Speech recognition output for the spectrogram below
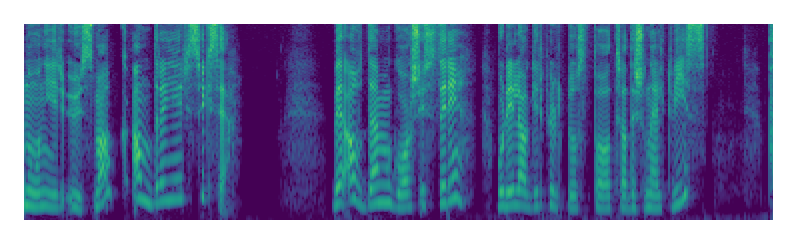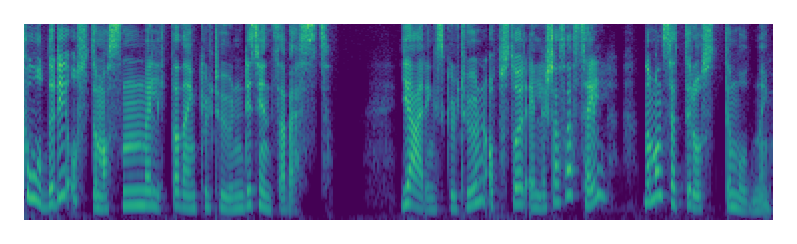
Noen gir usmak, andre gir suksess. Ved Avdem gårdsysteri hvor de lager pultost på tradisjonelt vis, poder de ostemassen med litt av den kulturen de synes er best. Gjæringskulturen oppstår ellers av seg selv når man setter ost til modning.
